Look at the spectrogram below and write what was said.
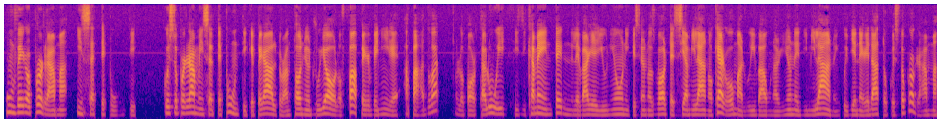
un vero programma in sette punti. Questo programma in sette punti, che peraltro Antonio Giuliolo fa pervenire a Padova, lo porta lui fisicamente nelle varie riunioni che si sono svolte sia a Milano che a Roma, lui va a una riunione di Milano in cui viene redatto questo programma,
